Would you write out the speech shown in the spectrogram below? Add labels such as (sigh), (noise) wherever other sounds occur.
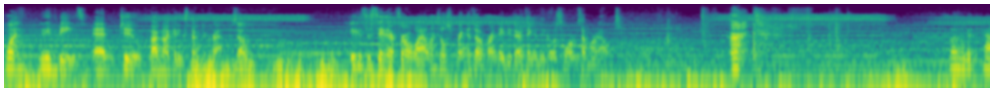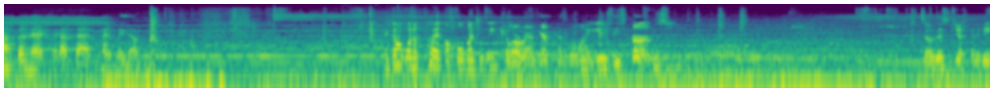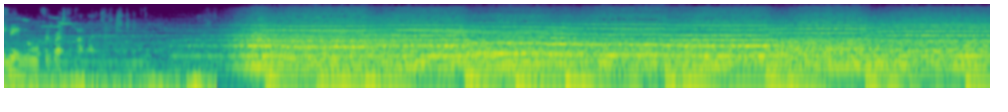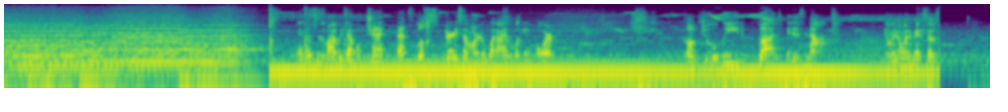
One, we need the bees, and two, I'm not getting stung to crap. So it gets to stay there for a while until spring is over and they do their thing and they go swarm somewhere else. All right. So we'll get the path done next. I got that kind of cleaned up. I don't want to put a whole bunch of weed killer around here because we want to use these herbs. So this is just going to be manual for the rest of my life. And this is why we double check. That looks very similar to what I am looking for. Called jewelweed, but it is not. And we don't want to mix those.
